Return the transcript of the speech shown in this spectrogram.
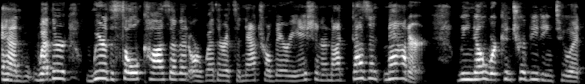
and whether we're the sole cause of it or whether it's a natural variation or not doesn't matter we know we're contributing to it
